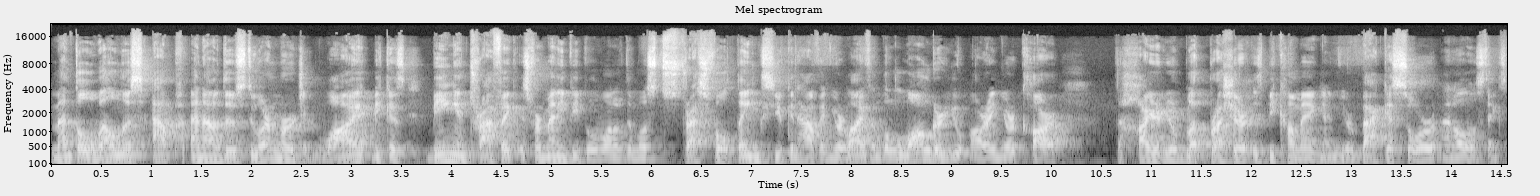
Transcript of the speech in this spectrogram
mental wellness app, and now those two are merging. Why? Because being in traffic is for many people one of the most stressful things you can have in your life. And the longer you are in your car, the higher your blood pressure is becoming and your back is sore and all those things.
